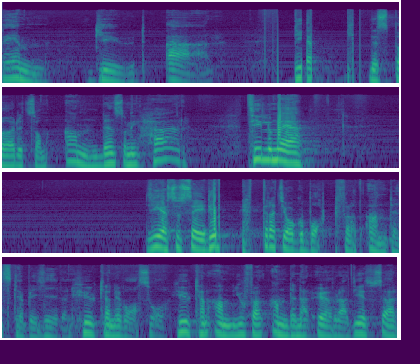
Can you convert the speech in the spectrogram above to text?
vem Gud är. Det är vittnesbördet som anden som är här. Till och med Jesus säger det är bättre att jag går bort för att anden ska bli given. Hur kan det vara så? Hur kan anden, jo, för att anden är överallt. Jesus är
